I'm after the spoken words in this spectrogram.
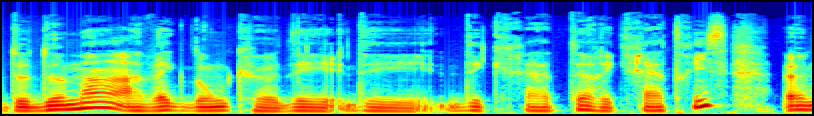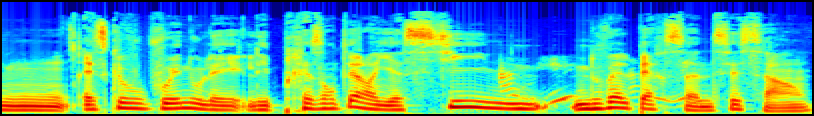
de demain avec donc euh, des des, des créateurs et créatrices. Euh, est-ce que vous pouvez nous les, les présenter? Alors il y a six ah nouvelles ah personnes, c'est ça hein?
